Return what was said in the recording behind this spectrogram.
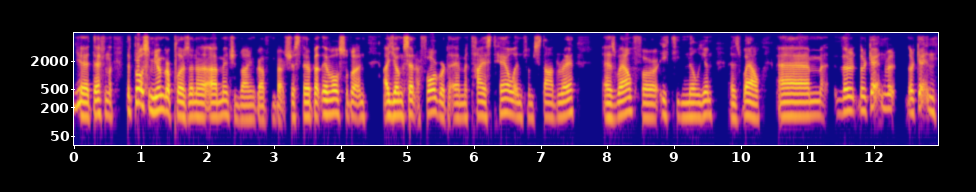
yeah, definitely. They've brought some younger players in. I, I mentioned Ryan Gravenberch just there, but they've also brought in a young centre forward, uh, Mathys Tel, in from Stade Rennes as well for 18 million as well. Um, they're they're getting they're getting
